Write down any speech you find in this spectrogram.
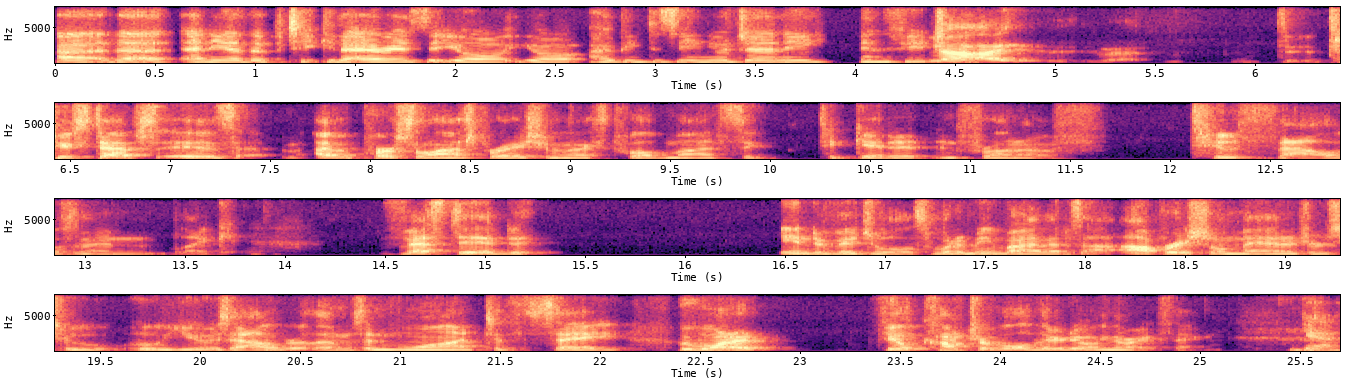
uh, are there any other particular areas that you're you're hoping to see in your journey in the future? Yeah I- two steps is I have a personal aspiration in the next 12 months to, to get it in front of 2000 like vested individuals. What I mean by that is operational managers who who use algorithms and want to say who want to feel comfortable they're doing the right thing. Yeah.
